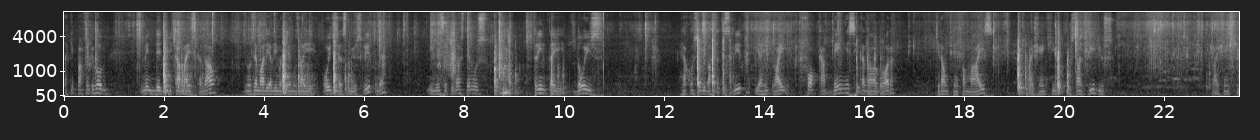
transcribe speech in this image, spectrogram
Daqui pra frente eu vou me dedicar mais a esse canal. No Zé Maria Lima temos aí 800 mil inscritos, né? E nesse aqui nós temos 32. Já consegui bastante inscrito e a gente vai focar bem nesse canal agora. Tirar um tempo a mais pra gente postar vídeos pra gente,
